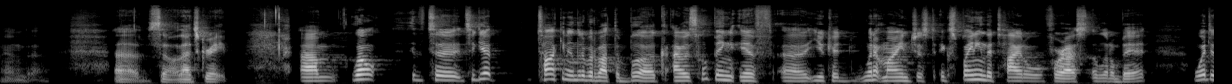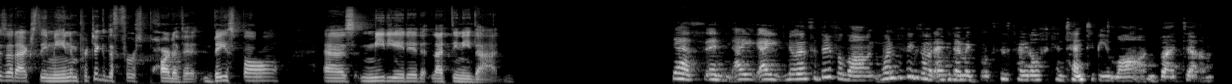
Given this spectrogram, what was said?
And uh, uh, so that's great. Um, well, to, to get talking a little bit about the book, I was hoping if uh, you could, wouldn't mind just explaining the title for us a little bit. What does that actually mean? In particular, the first part of it baseball as mediated Latinidad. Yes, and I, I know that's a bit of a long. One of the things about academic books is titles can tend to be long, but um,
